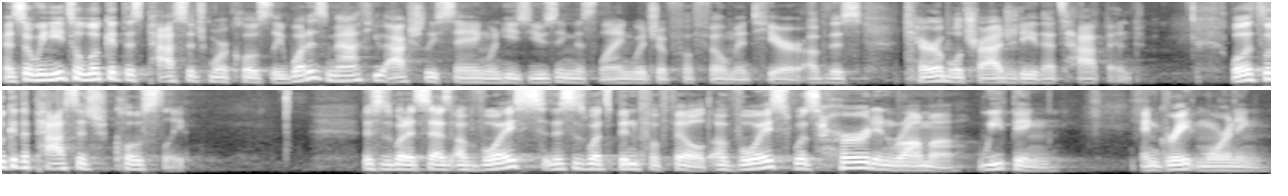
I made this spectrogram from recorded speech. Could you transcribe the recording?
And so we need to look at this passage more closely. What is Matthew actually saying when he's using this language of fulfillment here, of this terrible tragedy that's happened? Well, let's look at the passage closely. This is what it says A voice, this is what's been fulfilled. A voice was heard in Ramah, weeping and great mourning,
